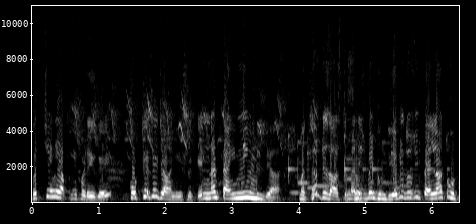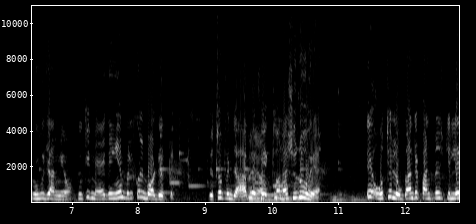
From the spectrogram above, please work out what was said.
ਬੱਚੇ ਨਹੀਂ ਆਪਣੇ ਫੜੇ ਗਏ। ਕੋਠੇ ਤੇ ਜਾ ਨਹੀਂ ਸਕੇ। ਨਾ ਟਾਈਮ ਨਹੀਂ ਮਿਲਿਆ। ਮਤਲਬ ਡਿਜ਼ਾਸਟਰ ਮੈਨੇਜਮੈਂਟ ਹੁੰਦੀ ਹੈ ਕਿ ਤੁਸੀਂ ਪਹਿਲਾਂ ਤੋਂ ਟੂ ਜਾਂਦੇ ਹੋ। ਕਿਉਂਕਿ ਮੈਂ ਗਈ ਹਾਂ ਬਿਲਕੁਲ ਬਾਰਡਰ ਤੇ। ਜਿੱਥੋਂ ਪੰਜਾਬ ਇਫੈਕਟ ਹੋਣਾ ਸ਼ੁਰੂ ਹੋਇਆ। ਤੇ ਉੱਥੇ ਲੋਕਾਂ ਦੇ 5-5 ਕਿੱਲੇ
